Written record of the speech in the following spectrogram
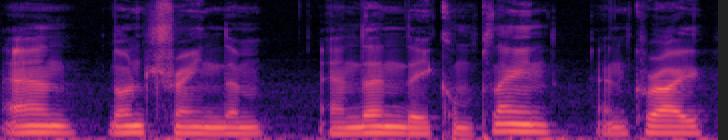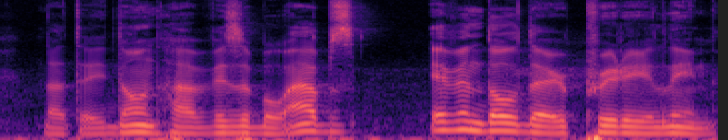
and don't train them, and then they complain and cry that they don't have visible abs, even though they're pretty lean.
